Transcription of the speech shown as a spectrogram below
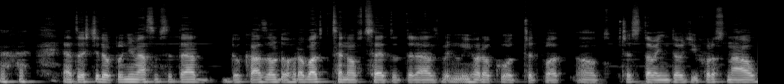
já to ještě doplním, já jsem se teda dokázal dohrabat k cenovce, to teda z minulého roku od, předplat, od představení toho GeForce Now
